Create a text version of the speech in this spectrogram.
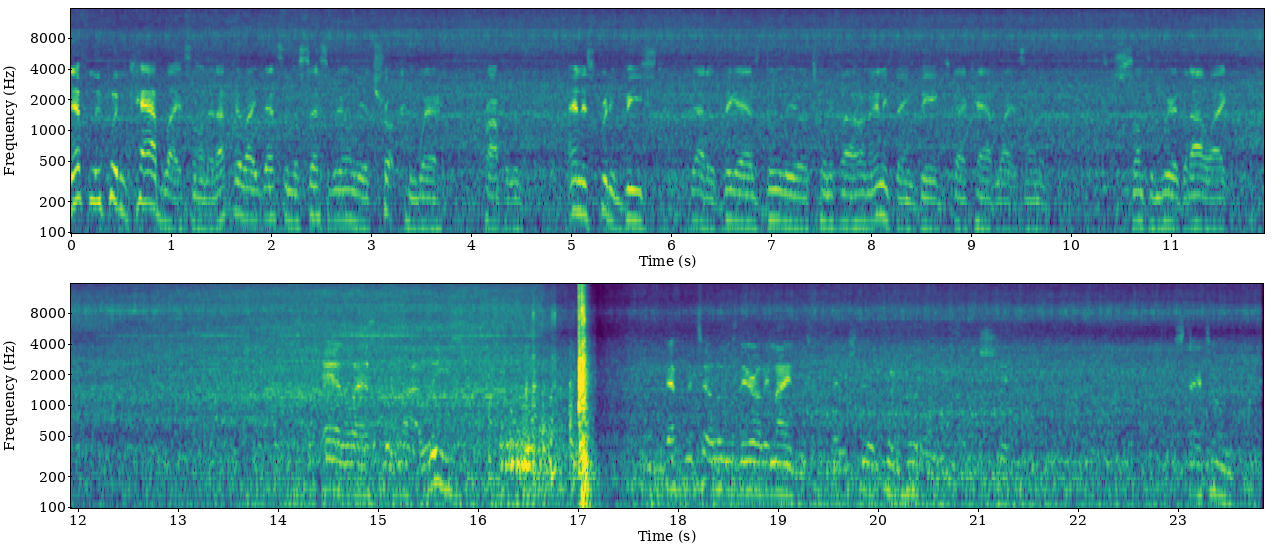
definitely putting cab lights on it. I feel like that's a necessity only a truck can wear properly. And it's pretty beast. It's got a big ass dually or 2500, anything big. It's got cab lights on it. Something weird that I like. And last but not least, definitely tell it was the early 90s. They were still putting hood on this shit. Stay tuned.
